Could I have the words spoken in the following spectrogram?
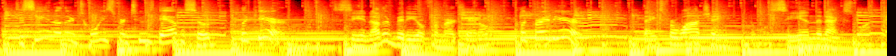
To see another Toys for Tuesday episode, click here. To see another video from our channel, click right here. Thanks for watching, and we'll see you in the next one.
